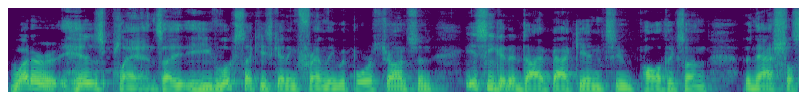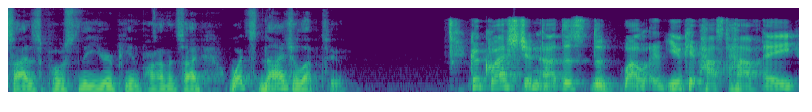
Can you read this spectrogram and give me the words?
What are his plans? I, he looks like he's getting friendly with Boris Johnson. Is he going to dive back into politics on the national side as opposed to the European Parliament side? What's Nigel up to? Good question. Uh, the well, UKIP has to have a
